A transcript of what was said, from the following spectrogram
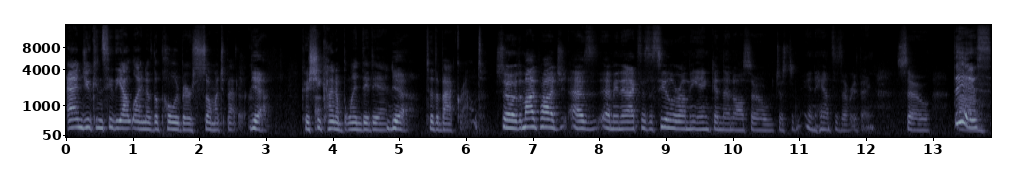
And you can see the outline of the polar bear so much better Yeah, because she kind of blended in yeah. To the background. So the Mod Podge, as I mean, it acts as a sealer on the ink, and then also just enhances everything. So This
